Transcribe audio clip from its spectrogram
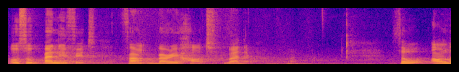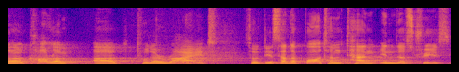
also benefit from very hot weather. So on the column uh, to the right, so these are the bottom 10 industries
